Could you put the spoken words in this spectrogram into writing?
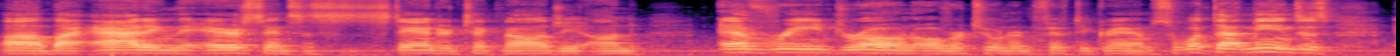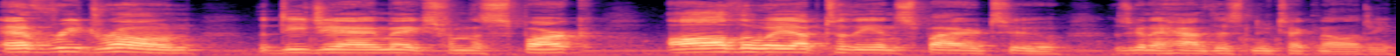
uh, by adding the AirSense standard technology on every drone over 250 grams. So what that means is every drone the DJI makes from the Spark all the way up to the Inspire 2 is going to have this new technology,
